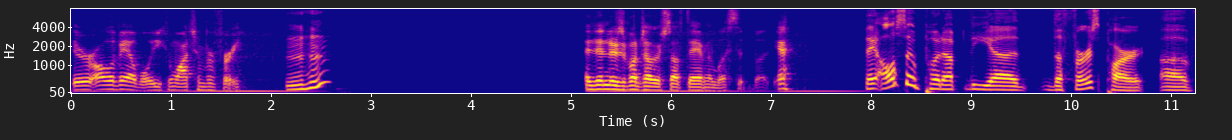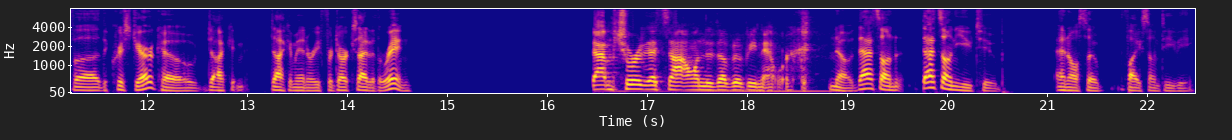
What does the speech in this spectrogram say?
they're all available. You can watch them for free. Mm-hmm. And then there's a bunch of other stuff they haven't listed, but yeah, They also put up the uh, the first part of uh, the Chris Jericho docu- documentary for Dark Side of the Ring. I'm sure that's not on the WWE network. No, that's on that's on YouTube, and also Vice on TV.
